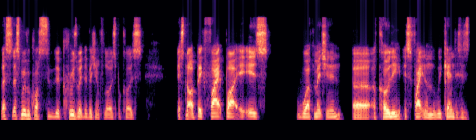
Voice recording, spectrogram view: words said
let's let's move across to the cruiserweight division floors because it's not a big fight, but it is worth mentioning. Uh, Okolie is fighting on the weekend. This is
